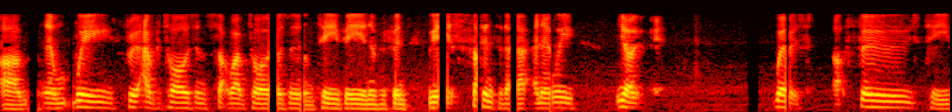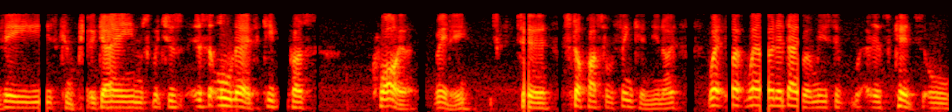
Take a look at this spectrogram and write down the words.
Um, and we, through advertising, subtle advertising on TV and everything, we get sucked into that, and then we, you know, whether it's uh, food, TVs, computer games, which is it's all there to keep us quiet, really, to stop us from thinking, you know. Where, where, were the days when we used to, as kids or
